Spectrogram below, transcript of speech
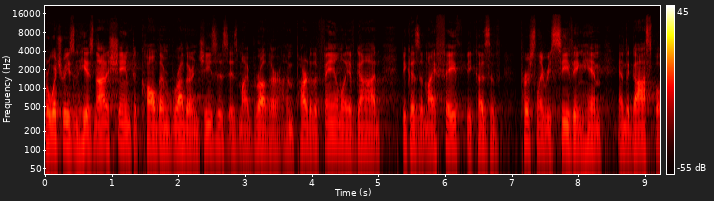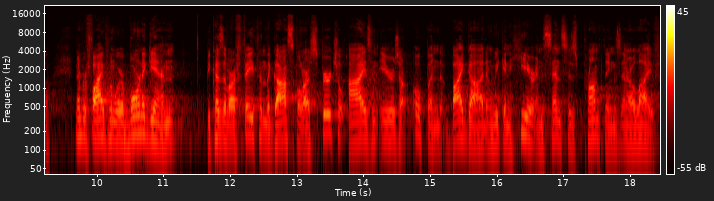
for which reason he is not ashamed to call them brother and Jesus is my brother. I'm part of the family of God because of my faith because of personally receiving him and the gospel. Number 5 when we're born again because of our faith in the gospel our spiritual eyes and ears are opened by God and we can hear and sense his promptings in our life.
